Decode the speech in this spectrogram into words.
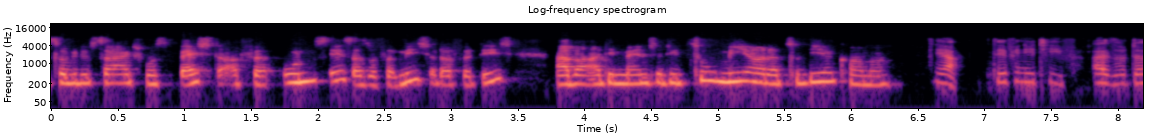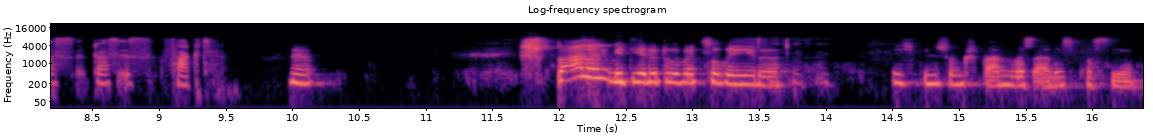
so wie du sagst, wo es Beste auch für uns ist, also für mich oder für dich, aber auch die Menschen, die zu mir oder zu dir kommen. Ja, definitiv. Also das, das ist Fakt. Ja. Spannend, mit dir darüber zu reden. Ich bin schon gespannt, was alles passiert.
